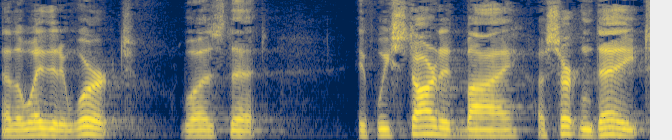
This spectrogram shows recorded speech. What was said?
Now, the way that it worked was that if we started by a certain date,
